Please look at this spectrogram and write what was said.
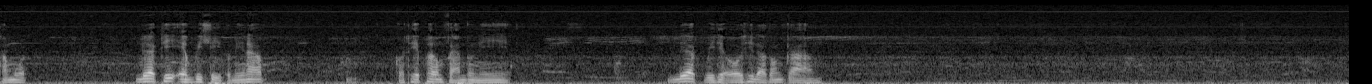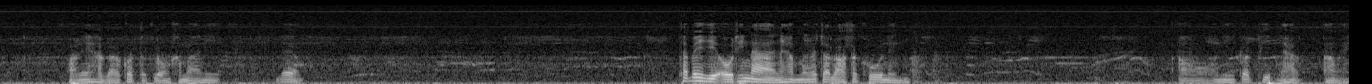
ทั้งหมดเลือกที่ mp4 ตรงนี้นะครับ กดที่เพิ่มแฟ้มตรงนี้ เลือกวิดีโอที่เราต้องการพอนี้ครับเรากดตกลงเข้ามานี่เริ่ม ถ้าเป็นวิดีโอที่นานนะครับ มันก็จะรอสักครู่หนึ่งอ๋ออันนี้กดผิดนะครับ เอาใหม่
